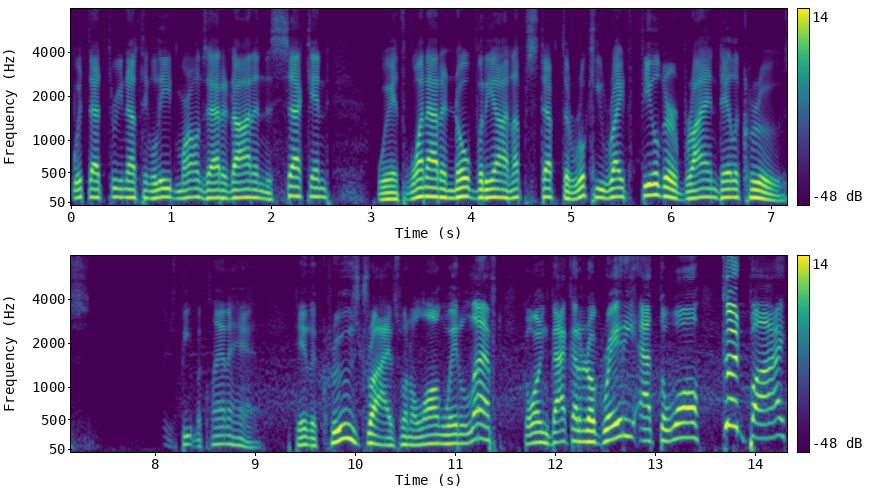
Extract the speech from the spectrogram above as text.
with that 3 0 lead. Marlins added on in the second with one out and nobody on. Up stepped the rookie right fielder, Brian De La Cruz. There's beat McClanahan. De La Cruz drives one a long way to left, going back on an O'Grady at the wall. Goodbye.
